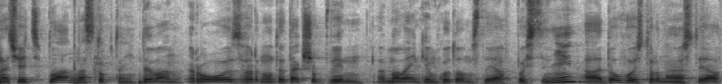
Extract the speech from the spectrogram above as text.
Значить, план наступний: диван розвернути так, щоб він маленьким кутом стояв по стіні, а довгою стороною стояв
